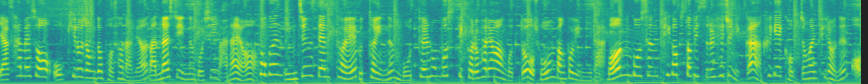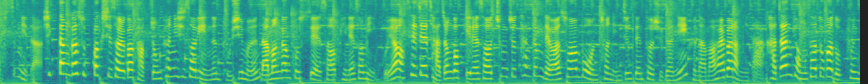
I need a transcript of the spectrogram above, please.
약 3에서 5km 정도 벗어나면 만날 수 있는 곳이 많아요. 혹은 인증센터에 붙어 있는 모텔 홍보 스티커를 활용한 것도 좋은 방법입니다. 먼 곳은 픽업 서비스를 해주니까 크게 걱정할 필요는 없습니다. 식당과 숙박시설과 각종 편의시설이 있는 도심은 남한강 코스에서 비내섬이 있고요. 새재 자전거길에서 충주 탄금대와 수안보 온천 인증센터 주변이 그나마 활발합니다. 가장 경사도가 높은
